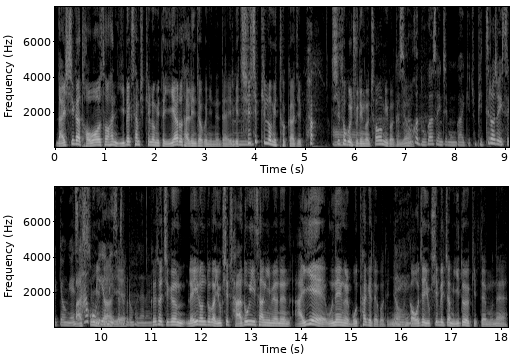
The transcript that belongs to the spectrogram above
날씨가 더워서 한 230km 이하로 달린 적은 있는데 이렇게 음. 70km까지 확 시속을 어. 줄인 건 처음이거든요. 그러니까 서로가 녹아서 이제 뭔가 이렇게 좀 비틀어져 있을 경우에 맞습니다. 사고 위험이 있어서 예. 그런 거잖아요. 그래서 지금 레일 온도가 64도 이상이면은 아예 운행을 못 하게 되거든요. 네. 그러니까 어제 61.2도였기 때문에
